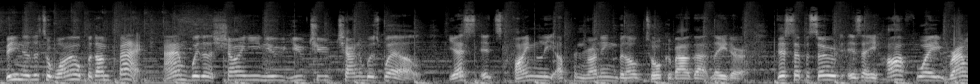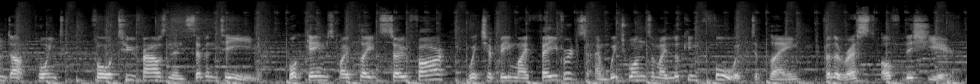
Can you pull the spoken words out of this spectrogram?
Been a little while, but I'm back, and with a shiny new YouTube channel as well. Yes, it's finally up and running, but I'll talk about that later. This episode is a halfway roundup point for 2017. What games have I played so far, which have been my favourites, and which ones am I looking forward to playing for the rest of this year?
